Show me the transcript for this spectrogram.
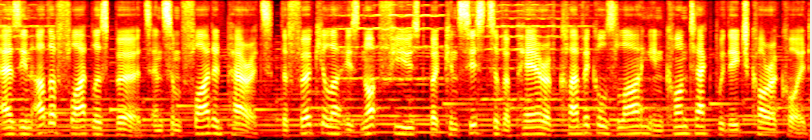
As in other flightless birds and some flighted parrots, the furcula is not fused but consists of a pair of clavicles lying in contact with each coracoid.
